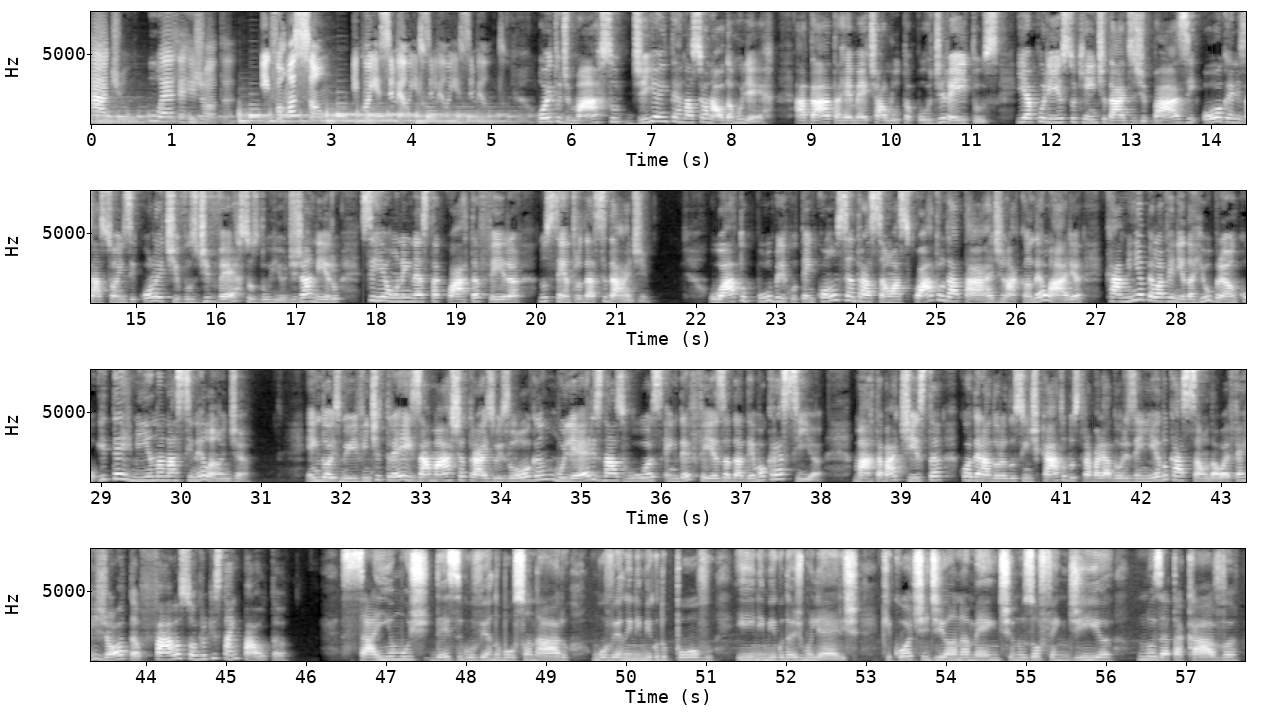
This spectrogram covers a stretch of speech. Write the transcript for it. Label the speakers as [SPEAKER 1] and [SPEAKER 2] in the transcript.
[SPEAKER 1] Rádio UFRJ. Informação e conhecimento, conhecimento, conhecimento.
[SPEAKER 2] 8 de março, Dia Internacional da Mulher. A data remete à luta por direitos e é por isso que entidades de base, organizações e coletivos diversos do Rio de Janeiro se reúnem nesta quarta-feira no centro da cidade. O ato público tem concentração às quatro da tarde na Candelária, caminha pela Avenida Rio Branco e termina na Cinelândia. Em 2023, a marcha traz o slogan Mulheres nas Ruas em Defesa da Democracia. Marta Batista, coordenadora do Sindicato dos Trabalhadores em Educação da UFRJ, fala sobre o que está em pauta.
[SPEAKER 3] Saímos desse governo Bolsonaro, um governo inimigo do povo e inimigo das mulheres, que cotidianamente nos ofendia, nos atacava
